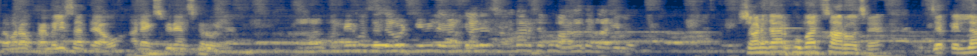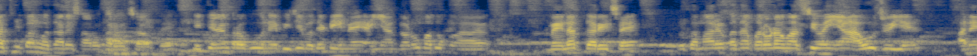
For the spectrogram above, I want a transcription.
તમારા ફેમિલી સાથે આવો અને એક્સપિરિયન્સ કરો અહીંયા. મંદિરમાં સજાવટ કેવી છે? કારણ કે આજે શણગાર છે ખૂબ આહલાદક લાગી રહ્યો શણગાર ખૂબ જ સારો છે. જે પહેલાથી પણ વધારે સારો કર્યો છે આ વખતે નિત્યાનંદ પ્રભુ અને બીજી બધી ટીમે અહીંયા ઘણું બધું મહેનત કરી છે. તો તમારે બધા બરોડાવાસીઓ અહીંયા આવવું જોઈએ અને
